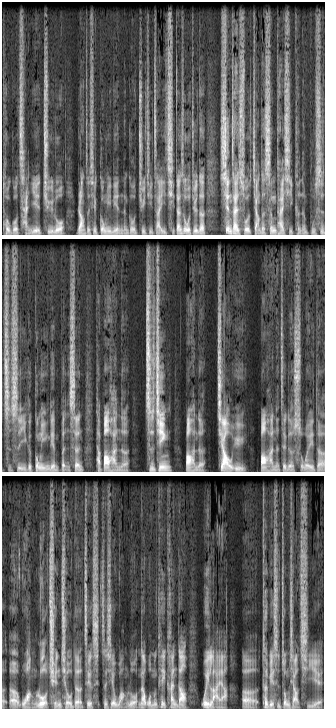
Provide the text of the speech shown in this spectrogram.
透过产业聚落，让这些供应链能够聚集在一起。但是我觉得现在所讲的生态系，可能不是只是一个供应链本身，它包含了资金，包含了教育，包含了这个所谓的呃网络，全球的这这些网络。那我们可以看到未来啊，呃，特别是中小企业。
